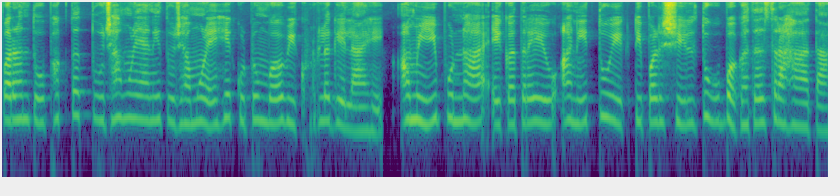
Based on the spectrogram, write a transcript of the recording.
परंतु फक्त तुझ्यामुळे आणि तुझ्यामुळे हे कुटुंब विखुरलं गेलं आहे. आम्ही पुन्हा एकत्र येऊ आणि तू एकटी पडशील तू बघतच राहा आता.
